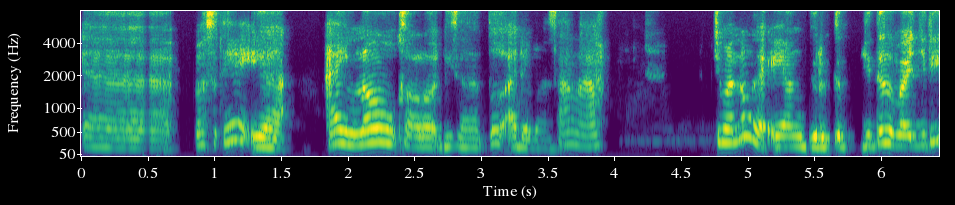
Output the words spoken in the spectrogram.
Uh, maksudnya ya I know kalau di sana tuh ada masalah, cuman tuh nggak yang greget gitu loh mbak. Jadi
